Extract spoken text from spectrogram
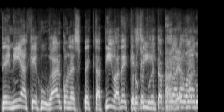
tenía que jugar con la expectativa de que, pero que sí, tú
